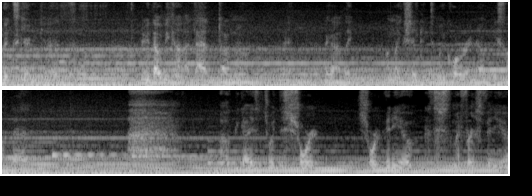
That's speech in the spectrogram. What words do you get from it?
Big scaredy cat, maybe that would be kind of that. I don't know. I, I got like I'm like shaking to my core right now based on that. I hope you guys enjoyed this short short video because this is my first video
